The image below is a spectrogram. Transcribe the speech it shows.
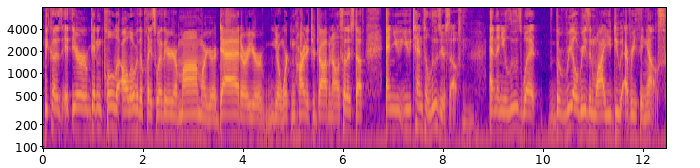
Because if you're getting pulled all over the place, whether you're a mom or you're a dad or you're you know working hard at your job and all this other stuff, and you you tend to lose yourself. Mm-hmm. And then you lose what the real reason why you do everything else.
